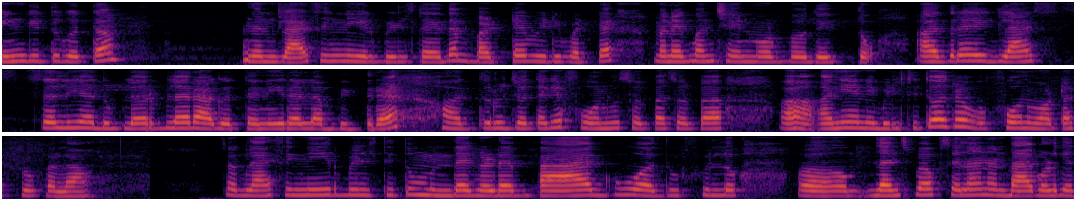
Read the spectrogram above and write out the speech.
ಹೆಂಗಿತ್ತು ಗೊತ್ತಾ? ನನ್ನ ಗ್ಲಾಸಿಗೆ ನೀರು ಬೀಳ್ತಾ ಇದೆ. ಬಟ್ಟೆ ಬಿಡಿ ಬಟ್ಟೆ. ಮನೆಗೆ ಬಂದು ಚೇಂಜ್ ಮಾಡ್ಬೋದಿತ್ತು. ಆದರೆ ಈ ಗ್ಲಾಸಲ್ಲಿ ಅದು ಬ್ಲರ್ ಬ್ಲರ್ ಆಗುತ್ತೆ, ನೀರೆಲ್ಲ ಬಿದ್ದರೆ ಅದ್ರ ಜೊತೆಗೆ ಫೋನ್ಗೂ ಸ್ವಲ್ಪ ಸ್ವಲ್ಪ ಹನಿ ಹನಿ ಬೀಳ್ತಿತ್ತು, ಆದರೆ ಫೋನ್ ವಾಟರ್ ಪ್ರೂಫ್ ಅಲ್ಲ. ಸೊ, ಗ್ಲಾಸಿಗೆ ನೀರು ಬೀಳ್ತಿತ್ತು, ಮುಂದೆಗಡೆ ಬ್ಯಾಗು, ಅದು ಫುಲ್ಲು ಲಂಚ್ ಬಾಕ್ಸ್ ಎಲ್ಲ ನಾನು ಬ್ಯಾಗ್ ಒಳಗೆ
